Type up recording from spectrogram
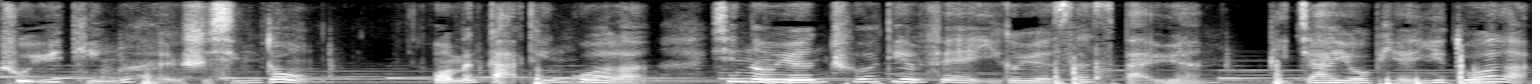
楚玉婷很是心动。”我们打听过了，新能源车电费一个月三四百元，比加油便宜多了，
